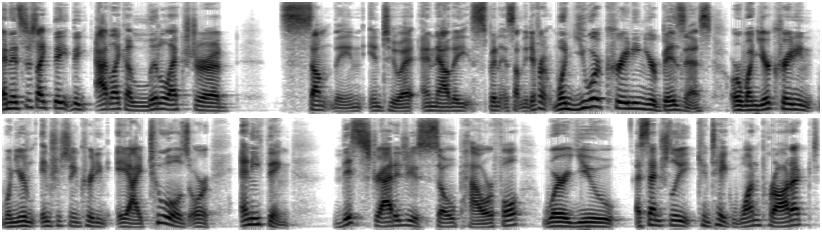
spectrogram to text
and it's just like they they add like a little extra something into it and now they spin it as something different when you are creating your business or when you're creating when you're interested in creating ai tools or anything. This strategy is so powerful where you essentially can take one product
